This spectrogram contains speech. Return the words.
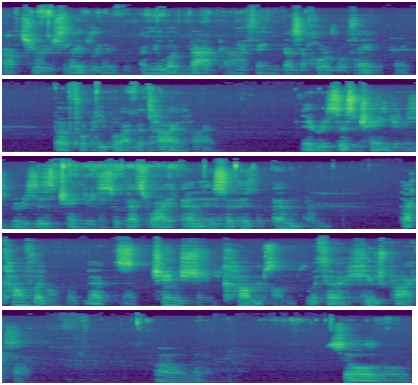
after slavery, and you look back and you think that's a horrible thing. But for people at the time, they resist changes. They resist changes. So that's why, and it's, a, it's and that conflict, that change comes with a huge price. Um, so,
